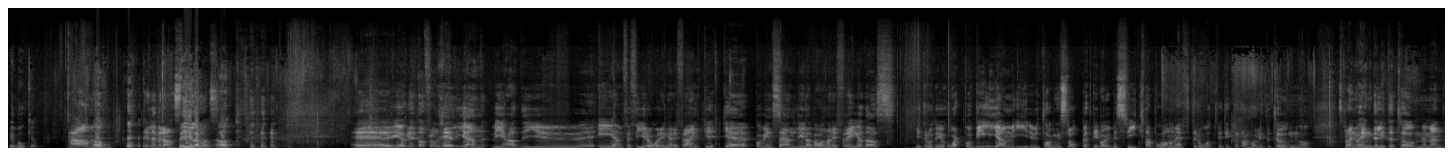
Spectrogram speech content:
i boken. Ja, men Ja. det är leverans. Det gillar man. Ja. Eh, I övrigt då från helgen, vi hade ju eh, EM för fyraåringar i Frankrike på Vincennes, lilla banan i fredags. Vi trodde ju hårt på William i uttagningsloppet, vi var ju besvikna på honom efteråt, vi tyckte att han var lite tung och sprang och hängde lite tum, men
